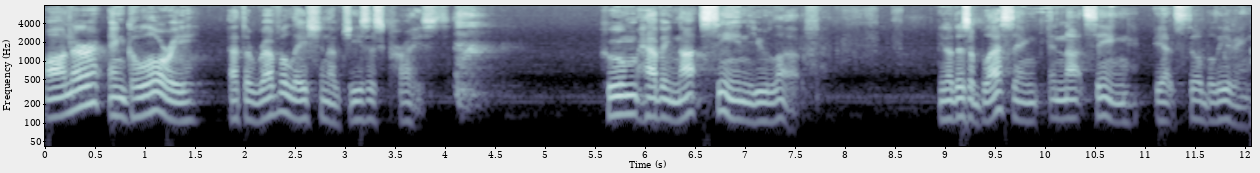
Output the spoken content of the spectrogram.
honor, and glory at the revelation of Jesus Christ, whom having not seen, you love. You know, there's a blessing in not seeing, yet still believing.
